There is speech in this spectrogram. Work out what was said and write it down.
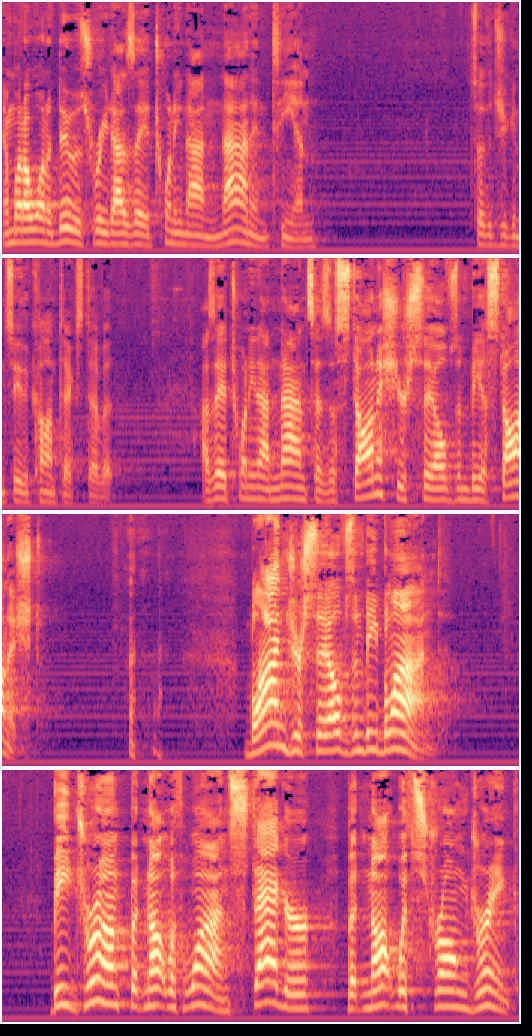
And what I want to do is read Isaiah 29 9 and 10 so that you can see the context of it. Isaiah 29 9 says, Astonish yourselves and be astonished. blind yourselves and be blind. Be drunk, but not with wine. Stagger, but not with strong drink.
